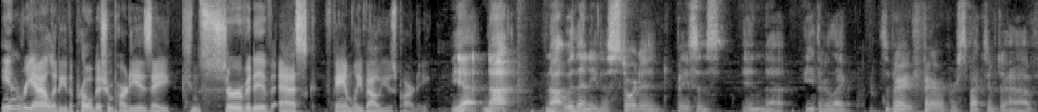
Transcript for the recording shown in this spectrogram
in reality, the Prohibition Party is a conservative esque family values party. Yeah, not not with any distorted basis in that either. Like it's a very fair perspective to have.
